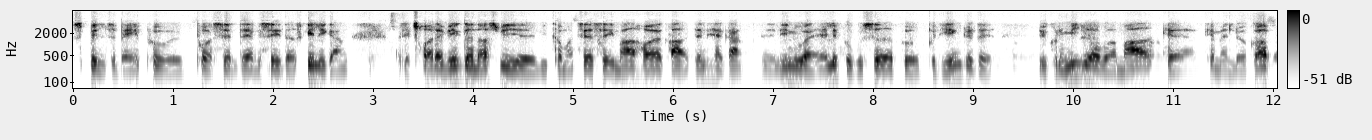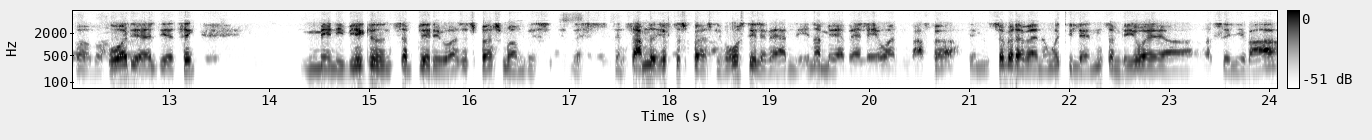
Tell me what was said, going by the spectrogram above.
spille tilbage på, øh, på os selv. Det har vi set adskillige gange, og det tror jeg da i virkeligheden også, vi, øh, vi kommer til at se i meget højere grad den her gang. Lige nu er alle fokuseret på, på de enkelte økonomier, hvor meget kan, kan man lukke op, og hvor hurtigt og alle de her ting men i virkeligheden, så bliver det jo også et spørgsmål om, hvis, hvis den samlede efterspørgsel i vores del af verden ender med at være lavere, end den var før, jamen, så vil der være nogle af de lande, som lever af at, at sælge varer,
